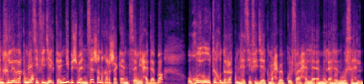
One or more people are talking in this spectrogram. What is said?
نخلي الرقم. الهاتفي ديالك عندي باش ما ننساش أنا غنرجعك عند سميحة دابا. وتاخذ الرقم الهاتفي ديالك. مرحبا بكل فرحة لا أمل. أهلا وسهلا.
